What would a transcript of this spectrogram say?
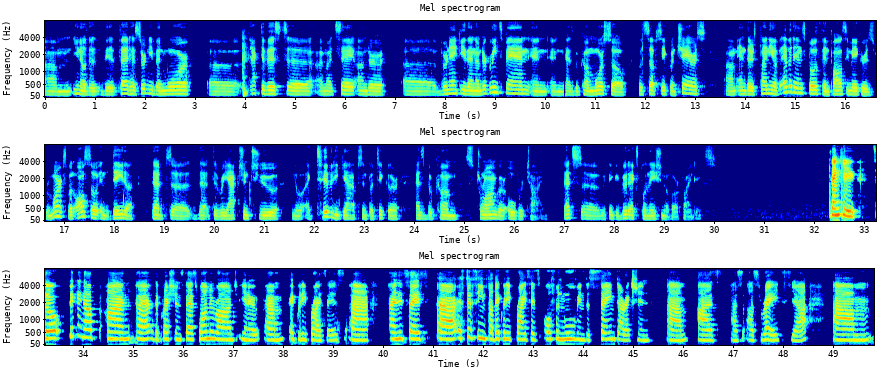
Um, you know, the the Fed has certainly been more uh, activist, uh, I might say, under uh, Bernanke than under Greenspan, and, and has become more so with subsequent chairs. Um, and there's plenty of evidence, both in policymakers' remarks, but also in the data, that uh, that the reaction to you know activity gaps in particular has become stronger over time. That's uh, we think a good explanation of our findings. Thank you. So picking up on uh, the questions, there's one around, you know, um, equity prices, uh, and it says uh, it still seems that equity prices often move in the same direction um, as as as rates, yeah, um,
